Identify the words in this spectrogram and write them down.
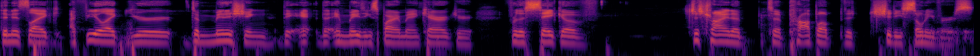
then it's like I feel like you're diminishing the the Amazing Spider-Man character for the sake of just trying to to prop up the shitty Sony verse.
